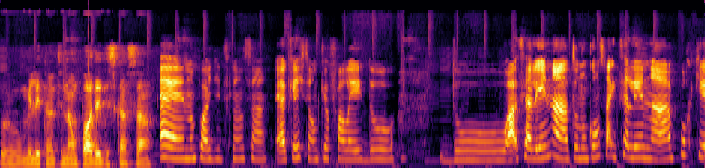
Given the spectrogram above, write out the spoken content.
O militante não pode descansar. É, não pode descansar. É a questão que eu falei do do se alienar. Tu não consegue se alienar porque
